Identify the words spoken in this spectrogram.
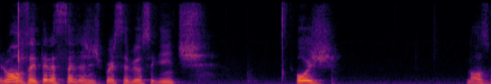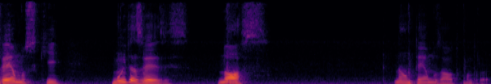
Irmãos, é interessante a gente perceber o seguinte: hoje, nós vemos que, muitas vezes, nós não temos autocontrole.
